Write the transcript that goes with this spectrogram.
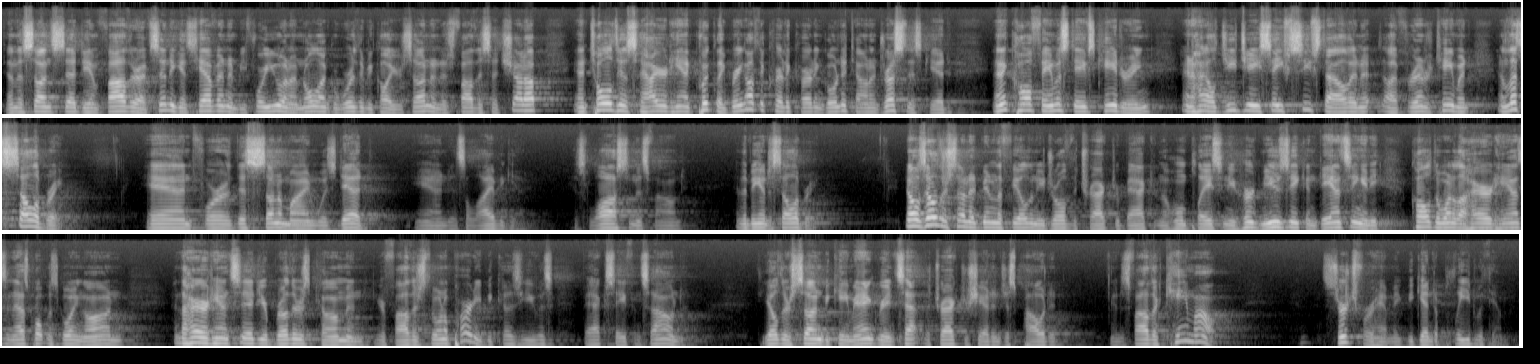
Then the son said to him, Father, I've sinned against heaven and before you, and I'm no longer worthy to be called your son. And his father said, Shut up, and told his hired hand, Quickly, bring out the credit card and go into town and dress this kid. And then call Famous Dave's Catering and hire GJ Safe Seaf Style uh, for entertainment, and let's celebrate. And for this son of mine was dead and is alive again, is lost and is found. And they began to celebrate. Now, his elder son had been in the field and he drove the tractor back in the home place and he heard music and dancing and he called to one of the hired hands and asked what was going on. And the hired hand said, Your brother's come and your father's throwing a party because he was back safe and sound. The elder son became angry and sat in the tractor shed and just pouted. And his father came out, searched for him, he began to plead with him.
